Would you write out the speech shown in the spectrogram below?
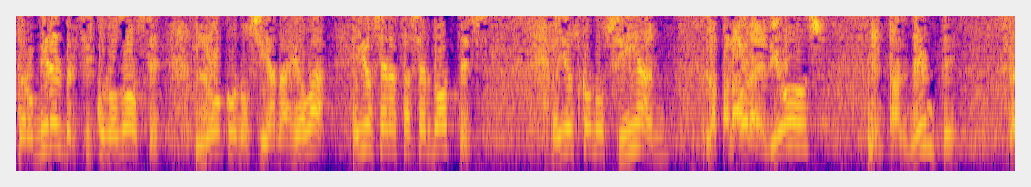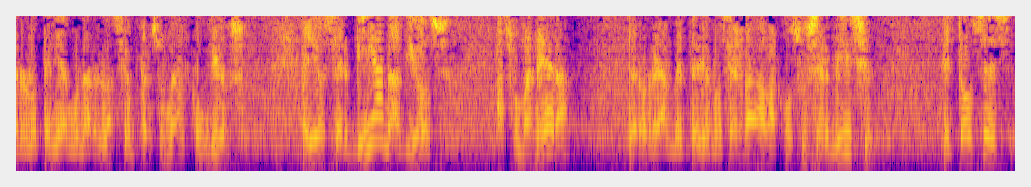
Pero mira el versículo 12, no conocían a Jehová. Ellos eran sacerdotes. Ellos conocían la palabra de Dios mentalmente, pero no tenían una relación personal con Dios. Ellos servían a Dios a su manera, pero realmente Dios no se agradaba con su servicio. Entonces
